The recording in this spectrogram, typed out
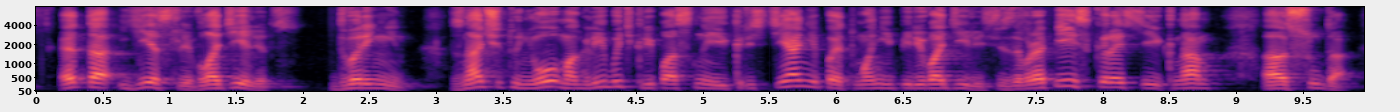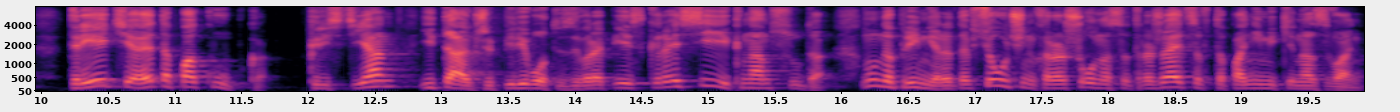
– это если владелец, дворянин, значит у него могли быть крепостные крестьяне, поэтому они переводились из Европейской России к нам э, сюда. Третье – это покупка крестьян и также перевод из Европейской России к нам сюда. Ну, например, это все очень хорошо у нас отражается в топонимике названий.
